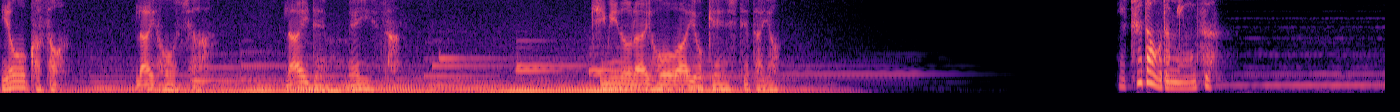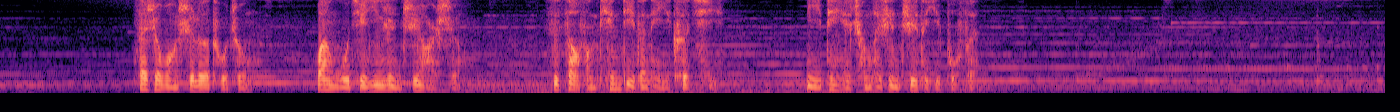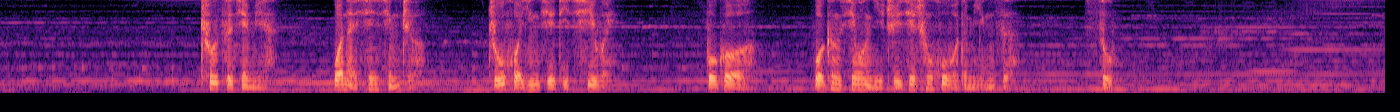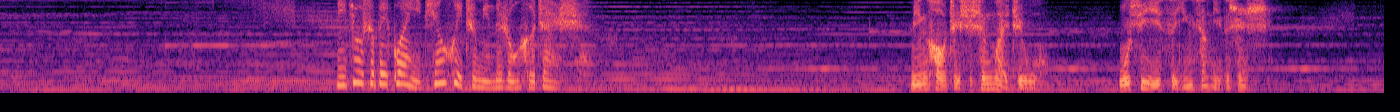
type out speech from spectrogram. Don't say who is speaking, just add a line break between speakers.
ようこそ来訪者ライデン・メイさん君の来訪は予見してたよ
你知道我的名字？
在这往事乐土中，万物皆因认知而生。自造访天地的那一刻起，你便也成了认知的一部分。 初次见面，我乃先行者，烛火英杰第七位。不过，我更希望你直接称呼我的名字，苏。
你就是被冠以天会之名的融合战士。
名号只是身外之物，无需以此影响你的认识。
